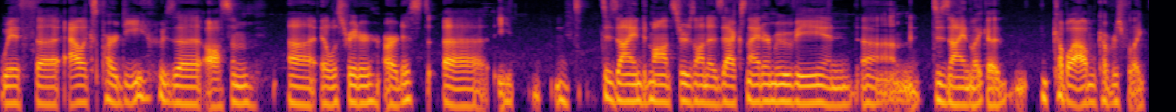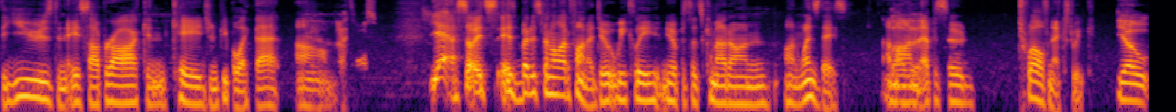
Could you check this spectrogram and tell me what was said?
with uh, Alex Pardee, who's an awesome uh, illustrator artist. Uh, he d- designed monsters on a Zack Snyder movie and um, designed like a couple album covers for like The Used and Aesop Rock and Cage and people like that. Um, That's awesome. yeah, so it's, it's but it's been a lot of fun. I do it weekly. New episodes come out on on Wednesdays. I'm Love on it. episode twelve next week. Yo,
